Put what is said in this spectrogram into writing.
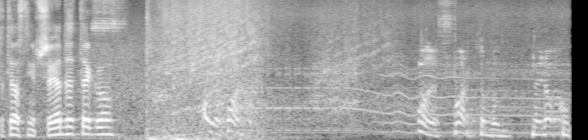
to teraz nie przejadę tego. Ale fort! Ale fort to był na roku.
